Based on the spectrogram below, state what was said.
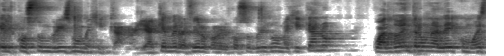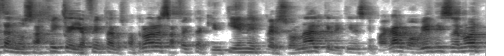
el costumbrismo mexicano. ¿Y a qué me refiero con el costumbrismo mexicano? Cuando entra una ley como esta nos afecta y afecta a los patronales, afecta a quien tiene personal que le tienes que pagar. Como bien dice Anuar,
